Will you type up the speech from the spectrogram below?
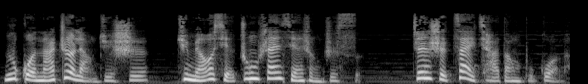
如果拿这两句诗去描写中山先生之死，真是再恰当不过了。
